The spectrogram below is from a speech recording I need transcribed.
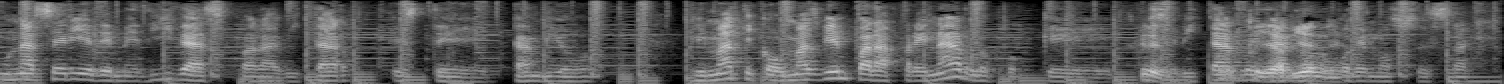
una serie de medidas para evitar este cambio climático, o más bien para frenarlo, porque pues, evitarlo ya, no podemos, exacto.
